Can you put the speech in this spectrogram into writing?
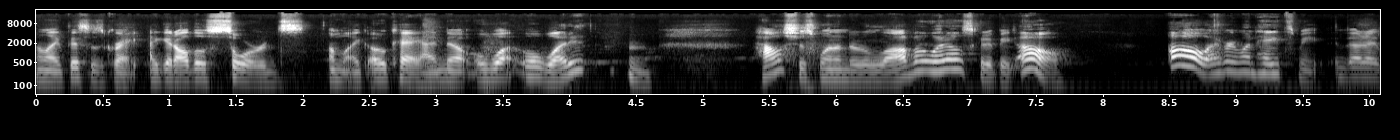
I'm like, this is great. I get all those swords. I'm like, okay, I know. What? Well, what is? Hmm. House just went under the lava. What else could it be? Oh, oh, everyone hates me that I,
